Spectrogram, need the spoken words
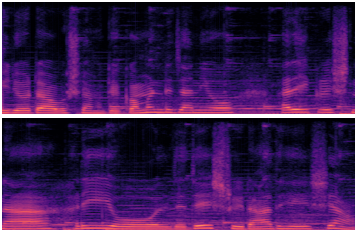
ভিডিওটা অবশ্যই আমাকে কমেন্টে জানিও। হরে কৃষ্ণা, হরি ওল, জয় জয় শ্রী রাধে, শ্যাম।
